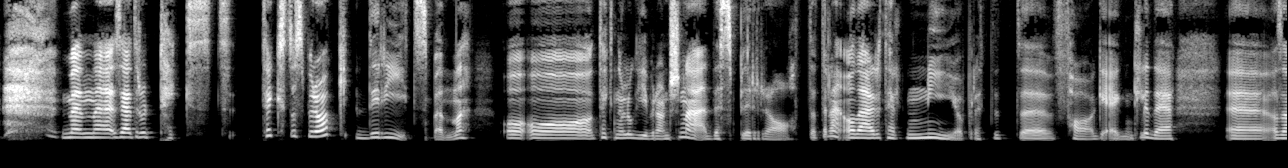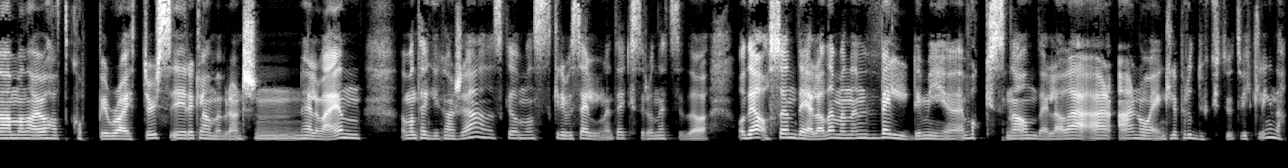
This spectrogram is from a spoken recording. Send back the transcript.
Men, eh, så jeg tror tekst, tekst og språk, dritspennende. Og, og, teknologibransjen er desperat etter det, og det er et helt nyopprettet uh, fag, egentlig, det uh, altså, man har jo hatt copywriters i reklamebransjen hele veien, og man tenker kanskje ja, skal man skrive selgende tekster og nettside, og, og, det er også en del av det, men en veldig mye voksende andel av det er, er nå egentlig produktutvikling, da.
